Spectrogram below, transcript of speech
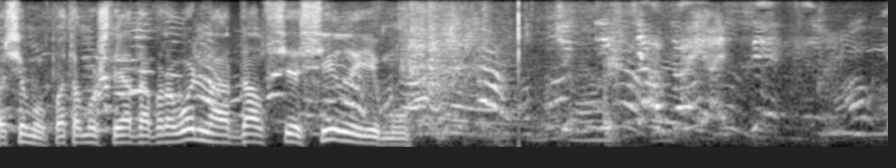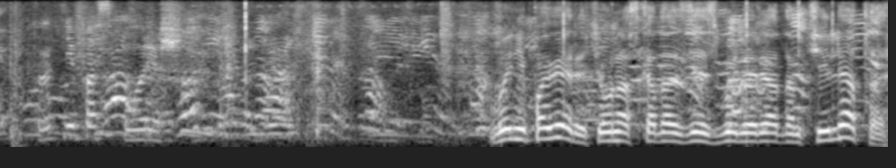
Почему? Потому что я добровольно отдал все силы Ему. Тут не поспоришь. Вы не поверите, у нас, когда здесь были рядом телята,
